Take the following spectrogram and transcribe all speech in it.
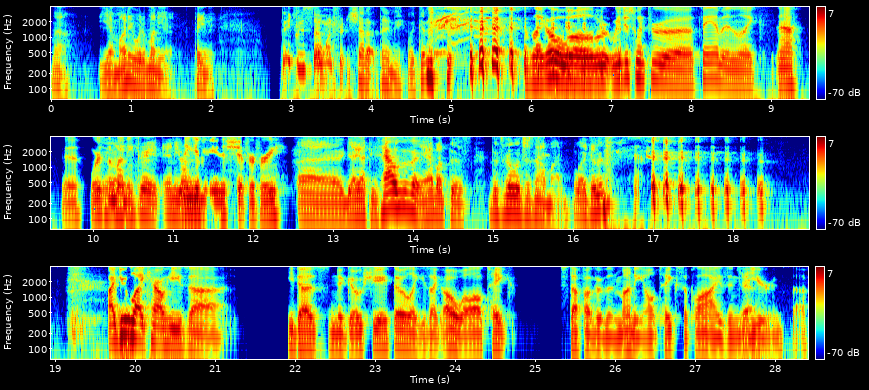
no. You got money? Where the money at? Pay me. Thank you so much for. Shut up. Pay me. Like, I was like, "Oh, well, we're, we just went through a famine. Like, nah, yeah, where's the Yeah, money? Great. I ain't Anyways, giving you this shit for free." uh, yeah, I got these houses. Hey, how about this? This village is now mine. Like, it's I do like how he's uh he does negotiate though. Like he's like, oh well, I'll take stuff other than money. I'll take supplies and Yeah. gear and stuff.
